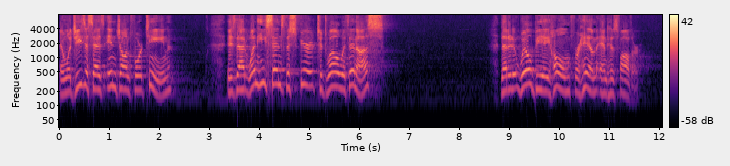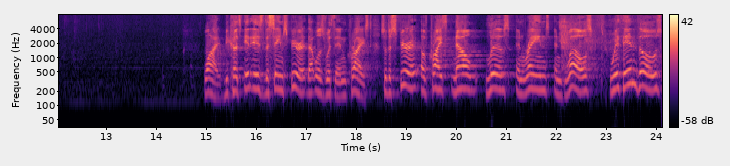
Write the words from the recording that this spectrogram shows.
And what Jesus says in John 14 is that when he sends the Spirit to dwell within us, that it will be a home for him and his Father. Why? Because it is the same Spirit that was within Christ. So the Spirit of Christ now lives and reigns and dwells within those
